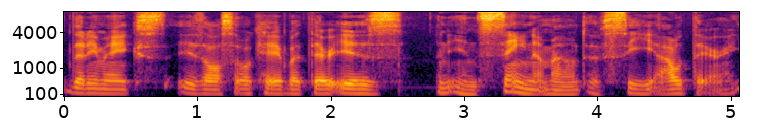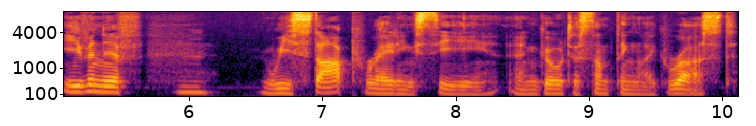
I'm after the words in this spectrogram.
that he makes is also okay, but there is an insane amount of C out there, even if we stop writing C and go to something like Rust.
